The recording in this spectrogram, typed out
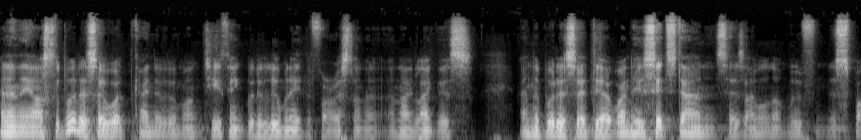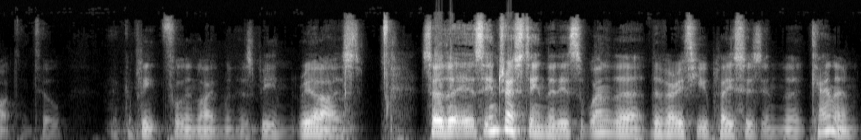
And then they ask the Buddha, "So, what kind of a monk do you think would illuminate the forest on a, a night like this?" And the Buddha said, uh, one who sits down and says, I will not move from this spot until the complete full enlightenment has been realized. So that it's interesting that it's one of the, the very few places in the canon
